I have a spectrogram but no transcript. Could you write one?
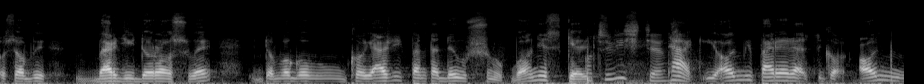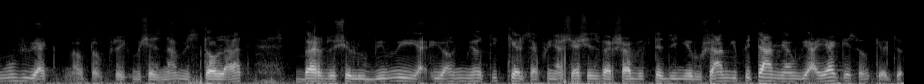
osoby bardziej dorosłe, to mogą kojarzyć pan Tadeusz Sznuk, bo on jest z Kielc. Oczywiście. Tak, i on mi parę razy, tylko on mi mówił, jak, no to przecież my się znamy 100 lat, bardzo się lubimy i, i on mi o tych Kielcach, ponieważ ja się z Warszawy wtedy nie ruszałam i pytałam, ja mówię, a jakie są Kielce?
